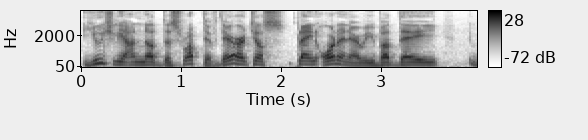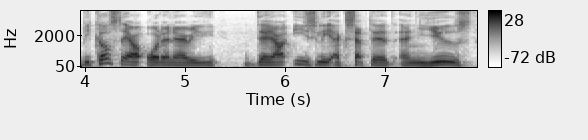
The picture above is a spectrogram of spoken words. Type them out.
usually are not disruptive. They are just plain ordinary, but they because they are ordinary, they are easily accepted and used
